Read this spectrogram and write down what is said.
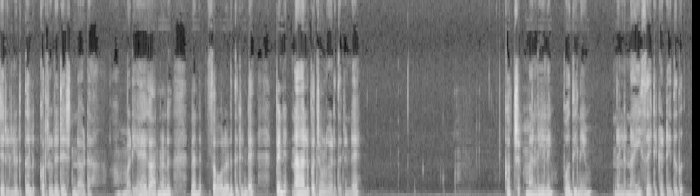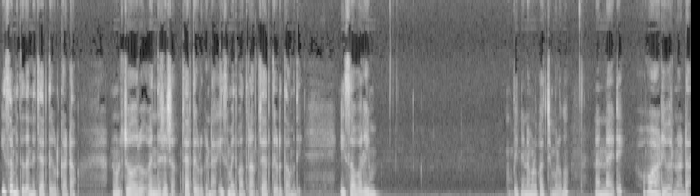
ചെറിയുള്ളെടുത്താൽ കുറച്ചുകൂടി ടേസ്റ്റ് ഉണ്ടാവും കേട്ടോ മടിയായ കാരണം കൊണ്ട് ഞാൻ സോൾ എടുത്തിട്ടുണ്ട്. പിന്നെ നാല് പച്ചമുളക് എടുത്തിട്ടുണ്ട്. കുറച്ച് മല്ലിയിലയും പുതിനയും നല്ല നൈസായിട്ട് കട്ട് ചെയ്തത്. ഈ സമയത്ത് തന്നെ ചേർത്ത് കൊടുക്കുക കേട്ടോ നമ്മൾ ചോറ് വെന്ത ശേഷം ചേർത്ത് കൊടുക്കണ്ട. ഈ സമയത്ത് മാത്രം ചേർത്ത് കൊടുത്താൽ മതി. ഈ സവലയും പിന്നെ നമ്മൾ പച്ചമുളകും നന്നായിട്ട് വാടി വരണം കേട്ടോ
